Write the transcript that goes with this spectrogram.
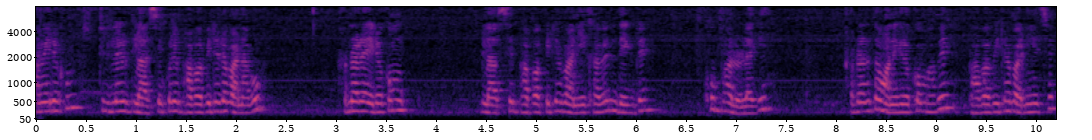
আমি এরকম স্টিলের গ্লাসে করে ভাপা পিঠাটা বানাবো। আপনারা এরকম গ্লাসে ভাপা পিঠা বানিয়ে খাবেন, দেখবেন খুব ভালো লাগে। আপনারা তো অনেক রকমভাবে ভাপা পিঠা বানিয়েছেন।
